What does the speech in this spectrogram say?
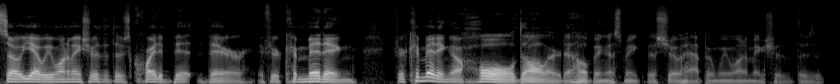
so yeah, we want to make sure that there's quite a bit there. If you're committing, if you're committing a whole dollar to helping us make this show happen, we want to make sure that there's a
